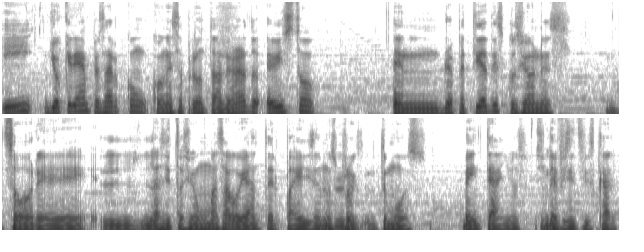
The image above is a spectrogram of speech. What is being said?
Y yo quería empezar con, con esta pregunta. Don Leonardo, he visto en repetidas discusiones sobre la situación más agobiante del país en los últimos 20 años, Sí. el déficit fiscal.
